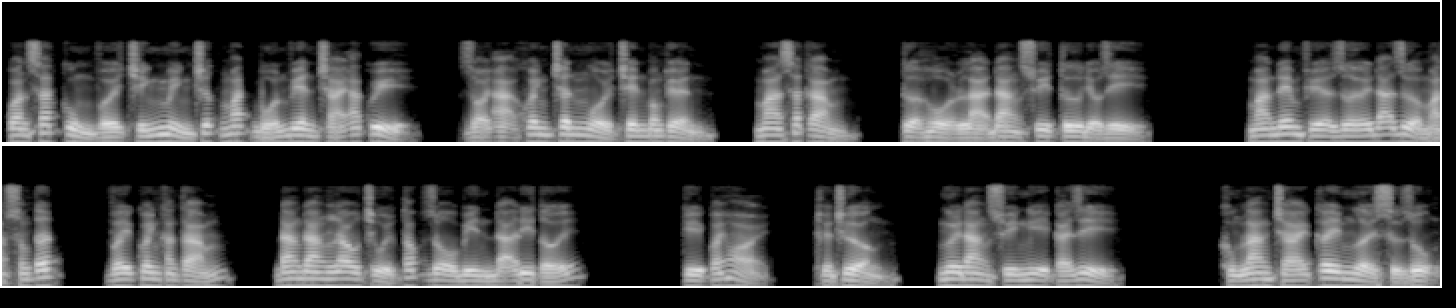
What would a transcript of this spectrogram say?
Quan sát cùng với chính mình trước mắt bốn viên trái ác quỷ, rồi hạ à khoanh chân ngồi trên bong thuyền, ma sắc cảm, tựa hồ là đang suy tư điều gì. Màn đêm phía dưới đã rửa mặt xong tất, vây quanh khăn tắm, đang đang lau chùi tóc Robin đã đi tới. Kỳ quái hỏi, thuyền trưởng, ngươi đang suy nghĩ cái gì? Khủng lang trái cây người sử dụng,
